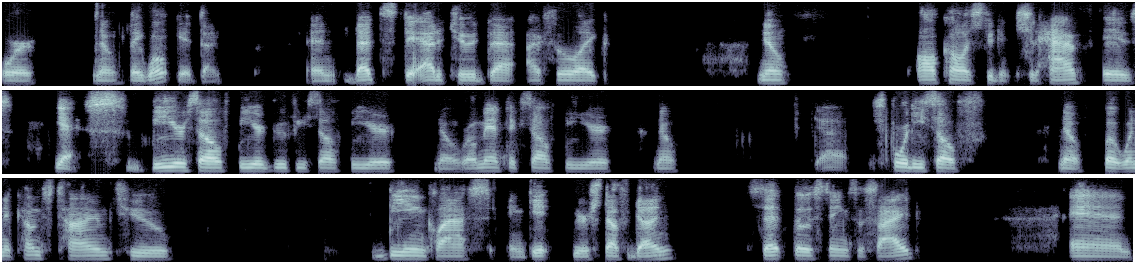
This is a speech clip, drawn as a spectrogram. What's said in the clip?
or you know they won't get done. And that's the attitude that I feel like you know all college students should have is yes, be yourself, be your goofy self, be your you know romantic self, be your you know uh, sporty self. No, but when it comes time to be in class and get your stuff done, set those things aside and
